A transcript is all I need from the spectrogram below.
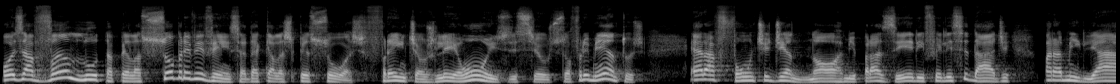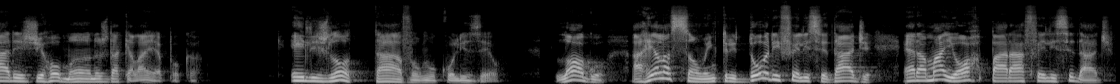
Pois a vã luta pela sobrevivência daquelas pessoas frente aos leões e seus sofrimentos era fonte de enorme prazer e felicidade para milhares de romanos daquela época. Eles lotavam o Coliseu. Logo, a relação entre dor e felicidade era maior para a felicidade.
